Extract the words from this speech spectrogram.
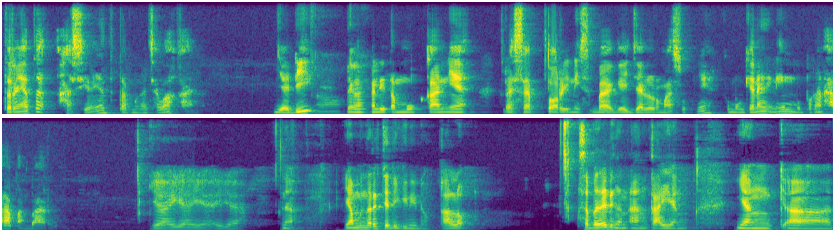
ternyata hasilnya tetap mengecewakan. Jadi oh, dengan ditemukannya reseptor ini sebagai jalur masuknya, kemungkinan ini merupakan harapan baru. Ya, ya, ya, ya. Nah, yang menarik jadi gini dong, kalau sebenarnya dengan angka yang yang uh,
